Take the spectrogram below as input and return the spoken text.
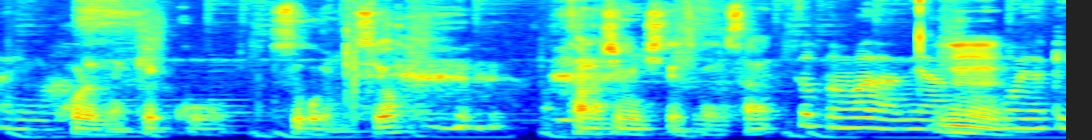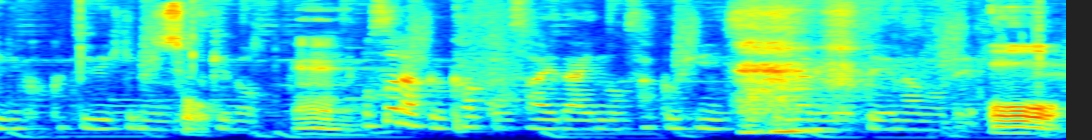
あります。これね結構すごいんですよ。楽しみにしててください。ちょっとまだね、あうの、ん公に告知できないんですけど、う。ん。おそらく過去最大の作品数になる予定なので、おお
